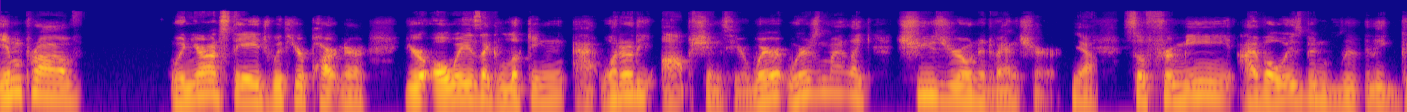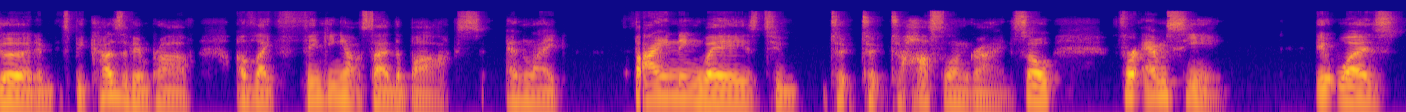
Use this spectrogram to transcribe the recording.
improv when you're on stage with your partner you're always like looking at what are the options here? Where where's my like choose your own adventure? Yeah. So for me i've always been really good and it's because of improv of like thinking outside the box and like finding ways to to to, to hustle and grind. So for emceeing it was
